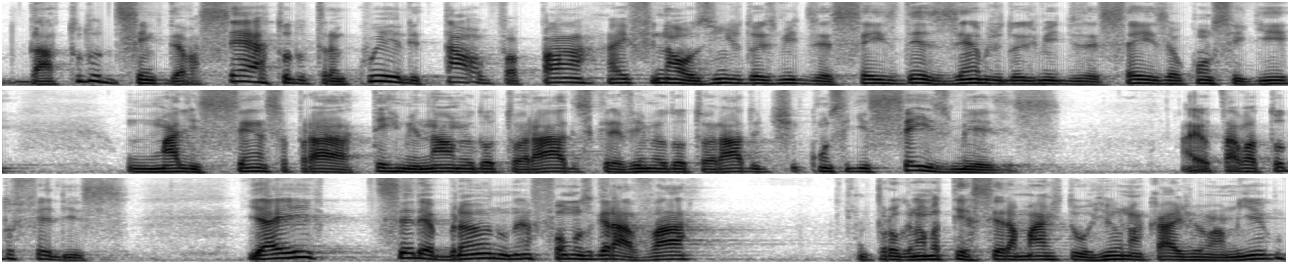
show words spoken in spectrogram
dá tudo sempre dava certo, tudo tranquilo e tal, papá. Aí finalzinho de 2016, dezembro de 2016, eu consegui uma licença para terminar o meu doutorado, escrever meu doutorado, consegui seis meses. Aí eu estava todo feliz. E aí, celebrando, né, fomos gravar o programa Terceira Margem do Rio, na casa de um amigo.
